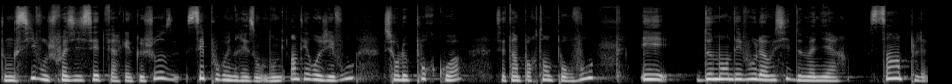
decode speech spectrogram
Donc, si vous choisissez de faire quelque chose, c'est pour une raison. Donc, interrogez-vous sur le pourquoi c'est important pour vous et demandez-vous là aussi de manière simple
